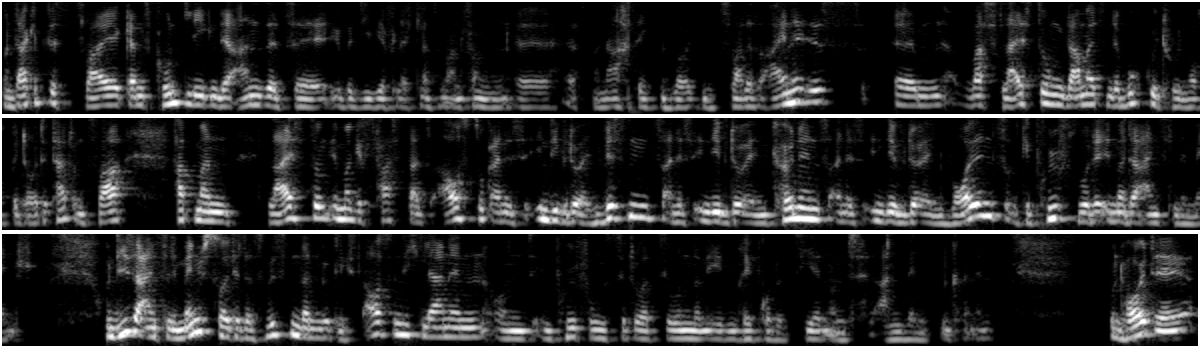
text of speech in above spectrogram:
Und da gibt es zwei ganz grundlegende Ansätze, über die wir vielleicht ganz am Anfang äh, erstmal nachdenken sollten. Und zwar das eine ist, ähm, was Leistung damals in der Buchkultur noch bedeutet hat. Und zwar hat man Leistung immer gefasst als Ausdruck eines individuellen Wissens, eines individuellen Könnens, eines individuellen Wollens und geprüft wurde immer der einzelne Mensch. Und dieser einzelne Mensch sollte das Wissen dann möglichst auswendig lernen und in Prüfungssituationen dann eben reproduzieren und anwenden können. Und heute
